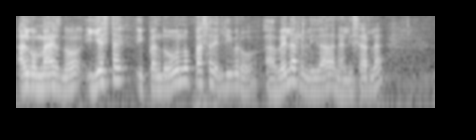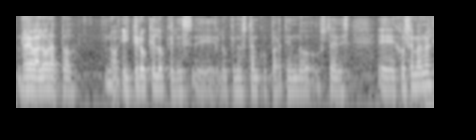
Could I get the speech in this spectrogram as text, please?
algo más, ¿no? Y esta y cuando uno pasa del libro a ver la realidad, analizarla, revalora todo, ¿no? Y creo que es lo que les eh, lo que nos están compartiendo ustedes. Eh, José Manuel.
